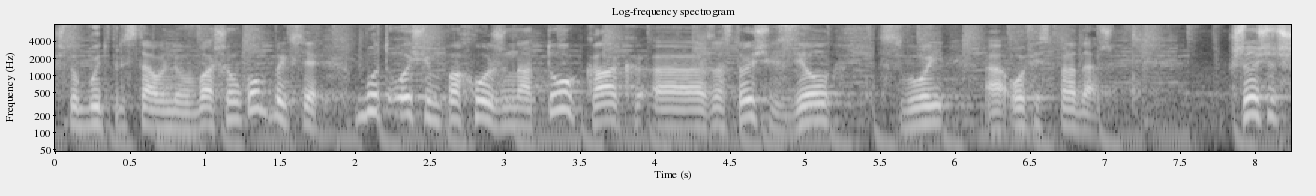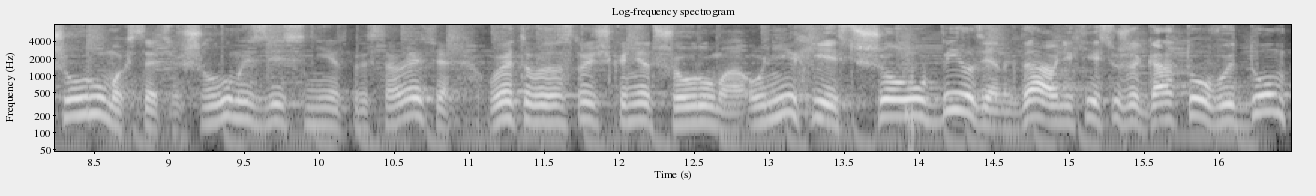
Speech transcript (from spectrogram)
что будет представлено в вашем комплексе, будут очень похожи на то, как э, застройщик сделал свой э, офис продаж. Что насчет шоурума, кстати? Шоурума здесь нет, представляете? У этого застройщика нет шоурума. У них есть шоу-билдинг, да, у них есть уже готовый дом,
